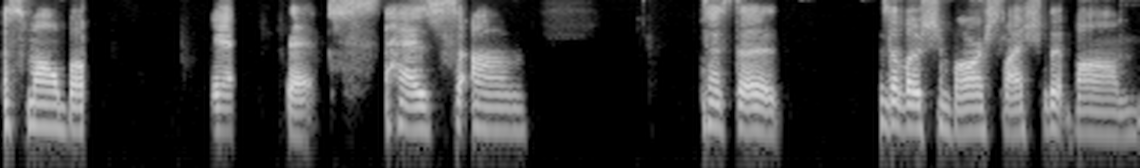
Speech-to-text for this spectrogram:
a small bowl that has um, has the the lotion bar slash lip balm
